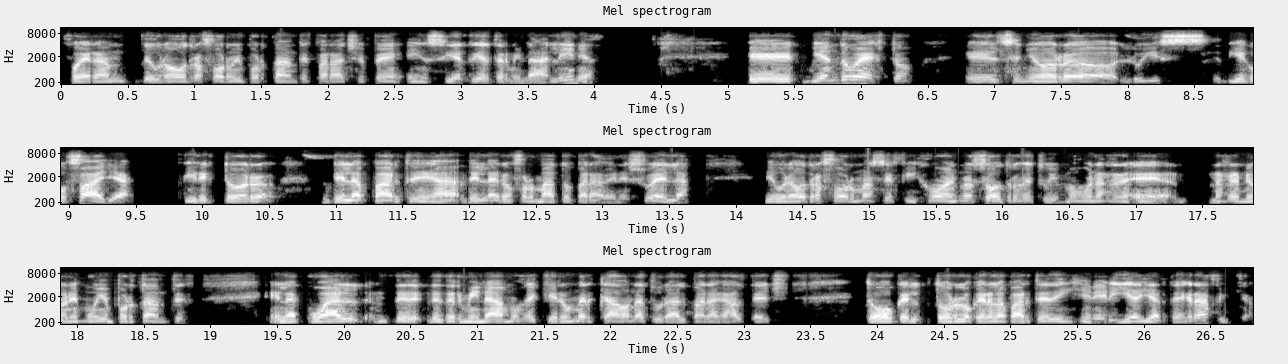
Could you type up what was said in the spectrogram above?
fueran de una u otra forma importantes para HP en ciertas y determinadas líneas. Eh, viendo esto, el señor eh, Luis Diego Falla, director de la parte de- del aeroformato para Venezuela, de una u otra forma se fijó en nosotros, estuvimos unas, eh, unas reuniones muy importantes en la cual de- determinamos de que era un mercado natural para Galtech, todo, todo lo que era la parte de ingeniería y artes gráficas.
